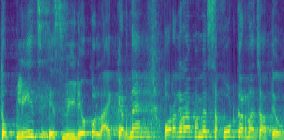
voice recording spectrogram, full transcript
तो प्लीज़ इस वीडियो को लाइक कर दें। और अगर आप हमें सपोर्ट करना चाहते हो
